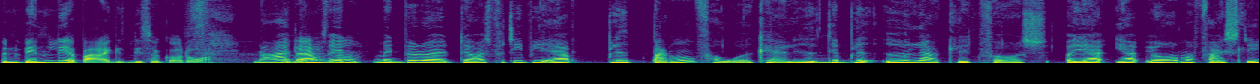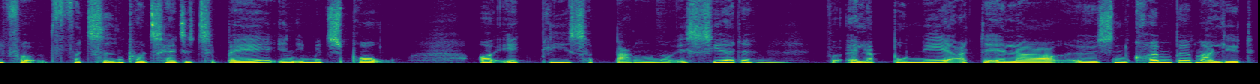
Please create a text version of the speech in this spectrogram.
men venlig er bare ikke et lige så godt ord. Nej, Men men, men, men ved du det er også fordi, vi er blevet bange for ordet kærlighed. Mm. Det er blevet ødelagt lidt for os. Og jeg, jeg øver mig faktisk lige for, for tiden på at tage det tilbage ind i mit sprog, og ikke blive så bange, når jeg siger det. Mm. For, eller bonere det, eller øh, sådan krympe mig lidt,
